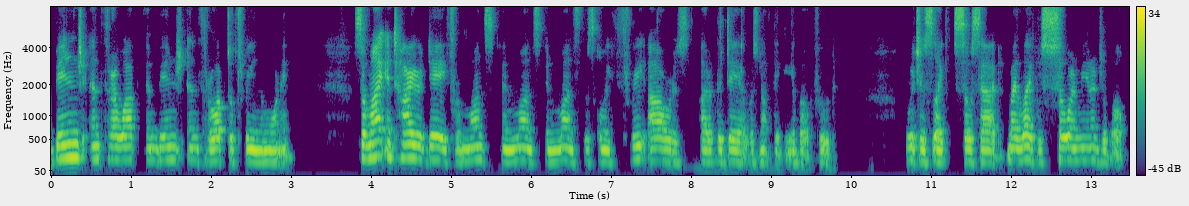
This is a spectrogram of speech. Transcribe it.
binge and throw up and binge and throw up till three in the morning. So my entire day for months and months and months, was only three hours out of the day I was not thinking about food, which is like so sad. My life was so unmanageable.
